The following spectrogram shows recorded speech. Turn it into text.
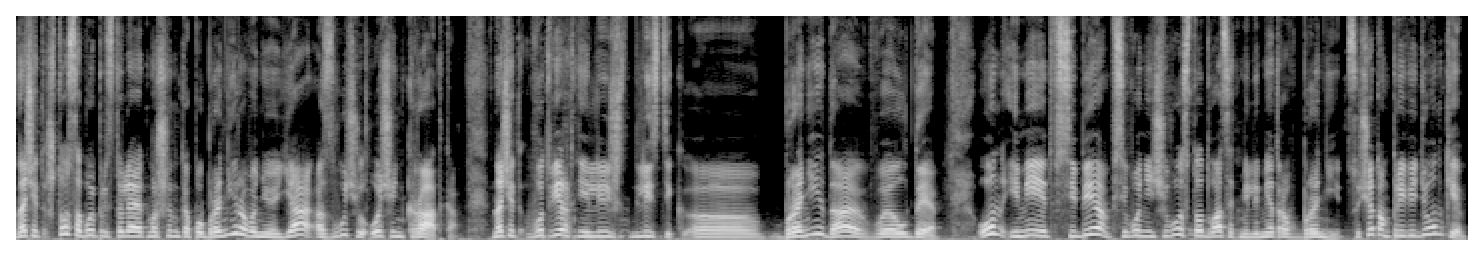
Значит, что собой представляет машинка по бронированию, я озвучу очень кратко. Значит, вот верхний ли листик э, брони, да, ВЛД, он имеет в себе всего ничего 120 миллиметров брони. С учетом приведенки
